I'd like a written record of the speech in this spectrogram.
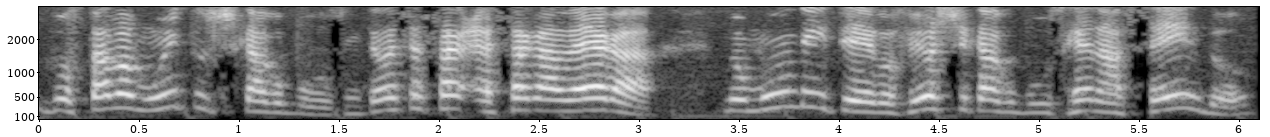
gostava muito do Chicago Bulls. Então, essa, essa galera no mundo inteiro vê o Chicago Bulls renascendo,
